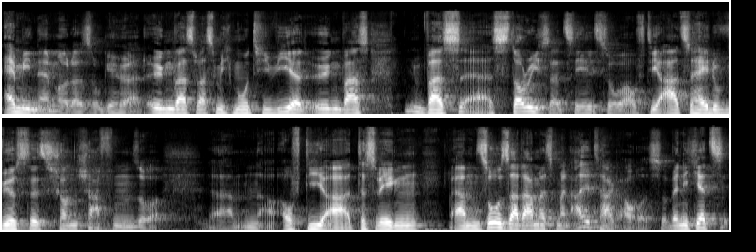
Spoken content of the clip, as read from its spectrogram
Eminem oder so gehört. Irgendwas, was mich motiviert, irgendwas, was äh, Stories erzählt, so auf die Art, so hey, du wirst es schon schaffen, so ähm, auf die Art. Deswegen, ähm, so sah damals mein Alltag aus. Wenn ich jetzt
